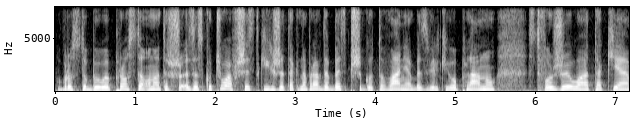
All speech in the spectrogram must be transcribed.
po prostu były proste. Ona też zaskoczyła wszystkich, że tak naprawdę bez przygotowania, bez wielkiego planu stworzyła takie,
